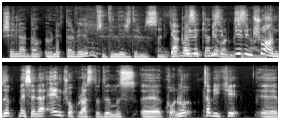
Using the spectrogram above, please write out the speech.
şeylerden örnekler verebilir misin dinleyicilerimiz? Hani Ya yapay bizim, zeka ne bizim, var mesela? bizim şu anda mesela en çok rastladığımız e, konu tabii ki e,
